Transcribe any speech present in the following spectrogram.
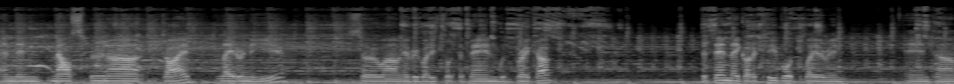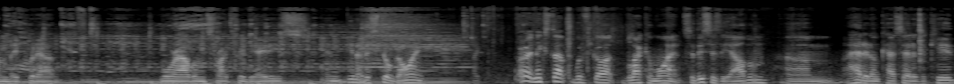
And then Mal Spooner died later in the year, so um, everybody thought the band would break up. But then they got a keyboard player in and um, they put out more albums right through the 80s and you know they're still going. All right, next up we've got Black and White. So this is the album. Um, I had it on cassette as a kid,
